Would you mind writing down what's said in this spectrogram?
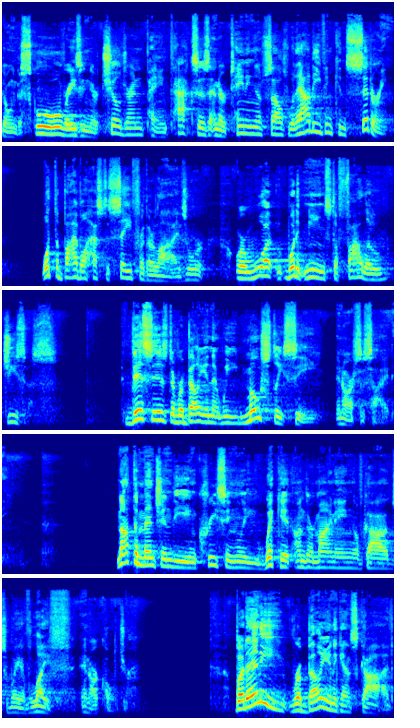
going to school, raising their children, paying taxes, entertaining themselves without even considering what the Bible has to say for their lives or, or what, what it means to follow Jesus. This is the rebellion that we mostly see in our society. Not to mention the increasingly wicked undermining of God's way of life in our culture. But any rebellion against God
